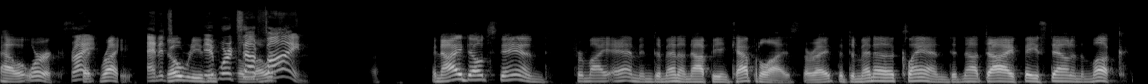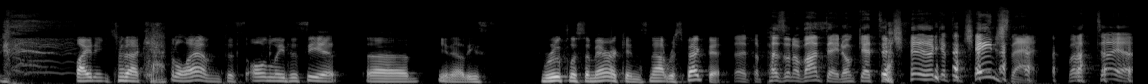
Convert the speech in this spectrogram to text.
how it works. but Right. right. and it's No reason it works out lower- fine. And I don't stand for my M in Demena not being capitalized. All right. The Demena clan did not die face down in the muck, fighting for that capital M, just only to see it. Uh, you know these ruthless Americans not respect it. The peasant avante don't get to don't get to change that. But I tell you,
